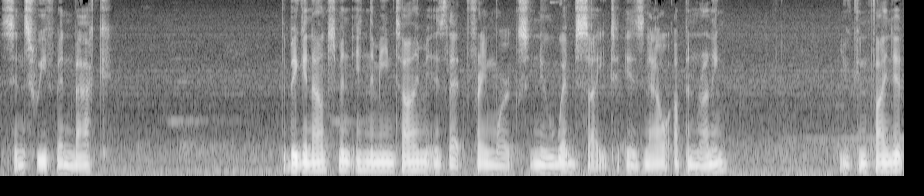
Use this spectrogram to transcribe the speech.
since we've been back. The big announcement in the meantime is that Framework's new website is now up and running. You can find it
